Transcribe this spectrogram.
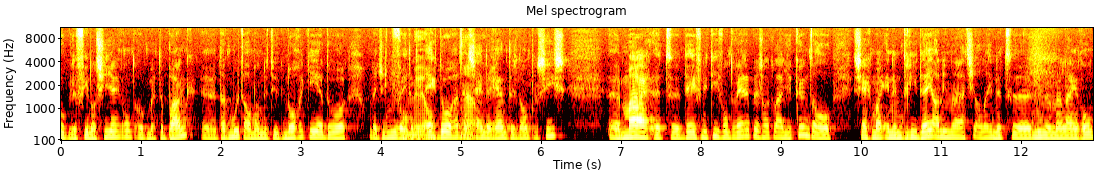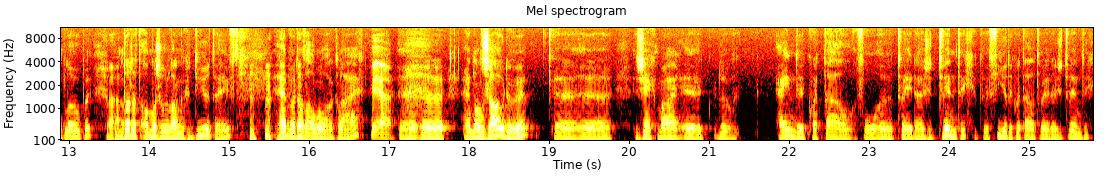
ook de financiering rond, ook met de bank. Uh, dat moet allemaal natuurlijk nog een keer door, omdat je niet weet dat het echt doorgaat. Wat zijn de rentes dan precies? Uh, maar het uh, definitief ontwerp is al klaar. Je kunt al zeg maar in een 3D-animatie al in het nieuwe Merlijn rondlopen. Wow. Omdat het allemaal zo lang geduurd heeft, hebben we dat allemaal al klaar. Ja. en dan zouden we zeg maar einde kwartaal vol, 2020, het vierde kwartaal 2020,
